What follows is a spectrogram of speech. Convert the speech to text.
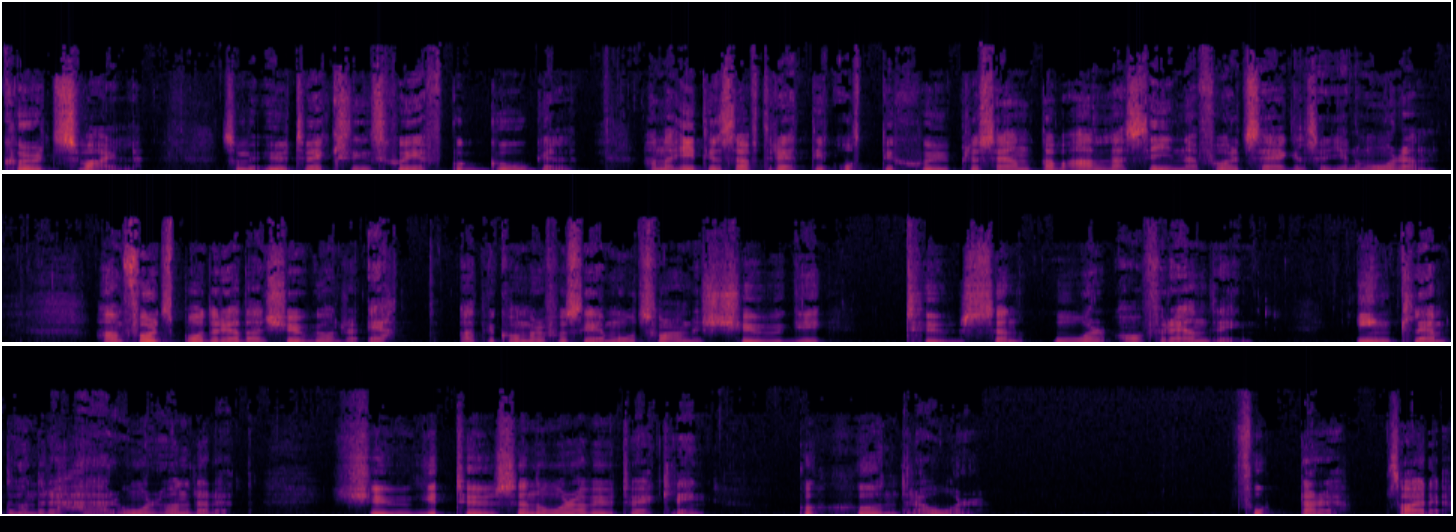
Kurzweil som är utvecklingschef på Google. Han har hittills haft rätt i 87 procent av alla sina förutsägelser genom åren. Han förutspådde redan 2001 att vi kommer att få se motsvarande 20 000 år av förändring inklämt under det här århundradet. 20 000 år av utveckling på 100 år. Fortare, sa jag det?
